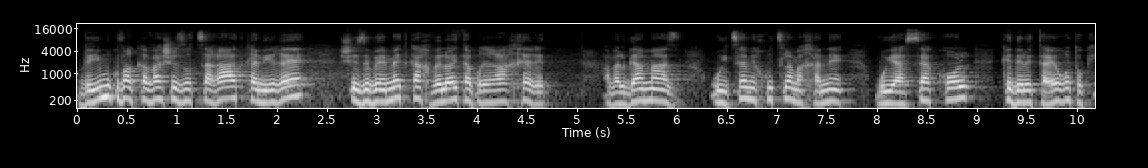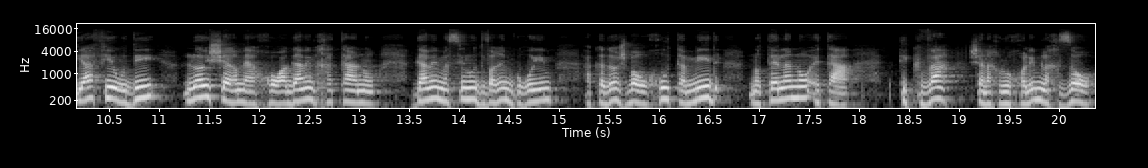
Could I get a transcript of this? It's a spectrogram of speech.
ואם הוא כבר קבע שזו צרעת, כנראה שזה באמת כך ולא הייתה ברירה אחרת. אבל גם אז הוא יצא מחוץ למחנה והוא יעשה הכל כדי לתאר אותו, כי אף יהודי לא יישאר מאחורה, גם אם חטאנו, גם אם עשינו דברים גרועים, הקדוש ברוך הוא תמיד נותן לנו את התקווה שאנחנו יכולים לחזור,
